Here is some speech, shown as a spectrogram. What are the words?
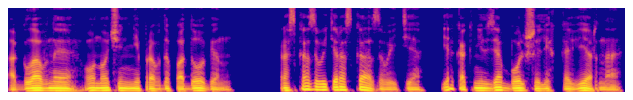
А главное, он очень неправдоподобен. «Рассказывайте, рассказывайте. Я как нельзя больше легковерно».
